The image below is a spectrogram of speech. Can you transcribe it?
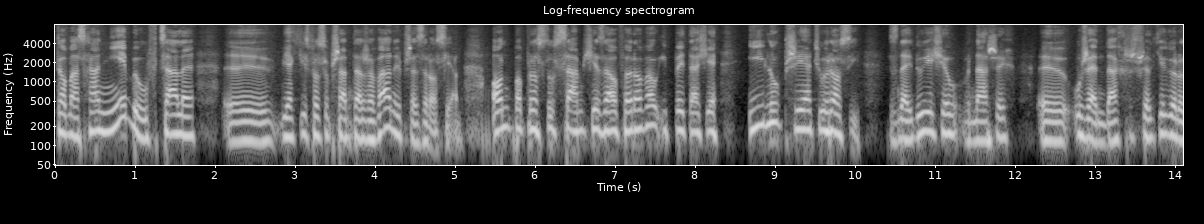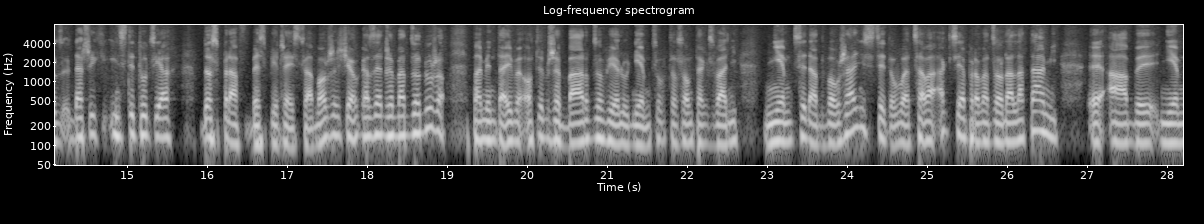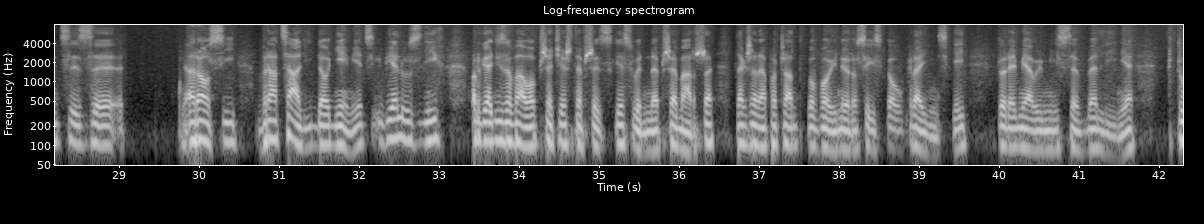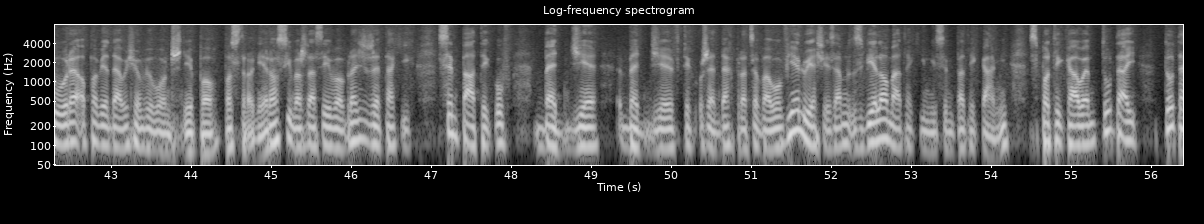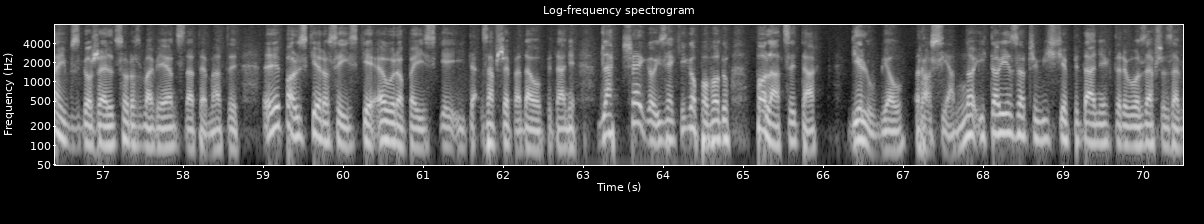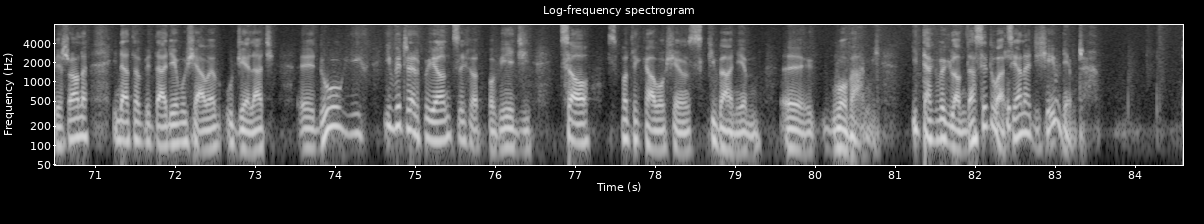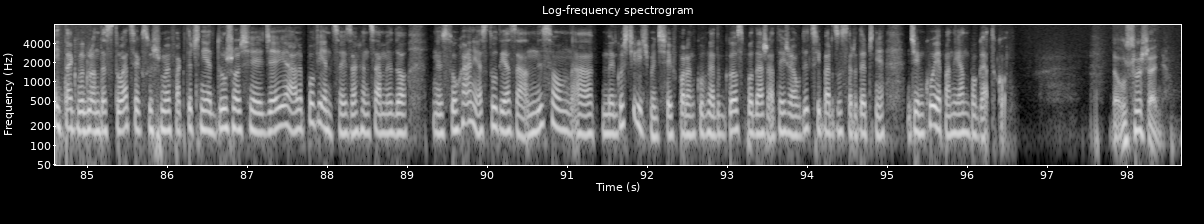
Thomas Hahn nie był wcale w jakiś sposób szantażowany przez Rosjan. On po prostu sam się zaoferował i pyta się, ilu przyjaciół Rosji znajduje się w naszych Y, urzędach, wszelkiego rodzaju, naszych instytucjach do spraw bezpieczeństwa. Może się okazać, że bardzo dużo. Pamiętajmy o tym, że bardzo wielu Niemców to są tak zwani Niemcy nadwołżańscy. To była cała akcja prowadzona latami, y, aby Niemcy z Rosji wracali do Niemiec i wielu z nich organizowało przecież te wszystkie słynne przemarsze, także na początku wojny rosyjsko-ukraińskiej, które miały miejsce w Berlinie które opowiadały się wyłącznie po, po stronie Rosji. Można sobie wyobrazić, że takich sympatyków będzie, będzie w tych urzędach pracowało wielu. Ja się sam z wieloma takimi sympatykami spotykałem tutaj, tutaj w Zgorzelcu, rozmawiając na tematy y, polskie, rosyjskie, europejskie i ta, zawsze padało pytanie, dlaczego i z jakiego powodu Polacy tak nie lubią Rosjan. No i to jest oczywiście pytanie, które było zawsze zawieszone i na to pytanie musiałem udzielać y, długich i wyczerpujących odpowiedzi, co spotykało się z kiwaniem y, głowami. I tak wygląda sytuacja na dzisiaj w Niemczech. I tak wygląda sytuacja. Jak słyszymy, faktycznie dużo się dzieje, ale po więcej zachęcamy do słuchania. Studia za Nysą, a my gościliśmy dzisiaj w poranku wnet gospodarza tejże audycji. Bardzo serdecznie dziękuję. Pan Jan Bogatko. Do usłyszenia.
